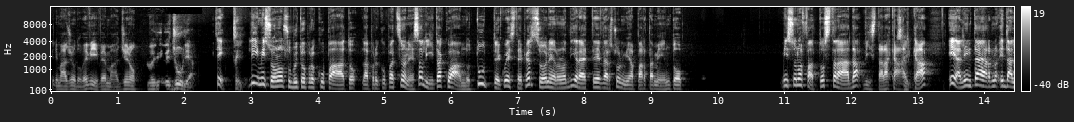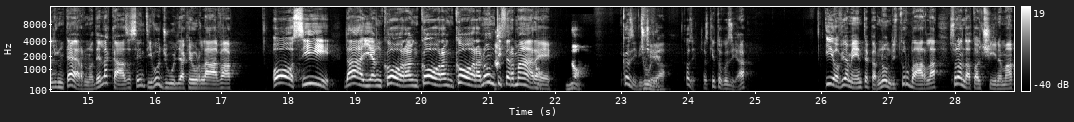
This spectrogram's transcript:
Immagino dove vive, immagino. Dove vive Giulia. Sì, sì, lì mi sono subito preoccupato. La preoccupazione è salita quando tutte queste persone erano dirette verso il mio appartamento. Mi sono fatto strada, vista la calca, sì. e, all'interno, e dall'interno della casa sentivo Giulia che urlava. Oh sì, dai, ancora, ancora, ancora, non ti fermare. No. no. Così diceva. Giulia. Così, c'è scritto così, eh. Io ovviamente per non disturbarla sono andato al cinema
